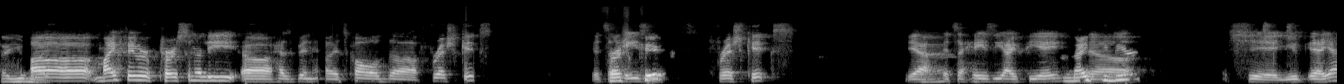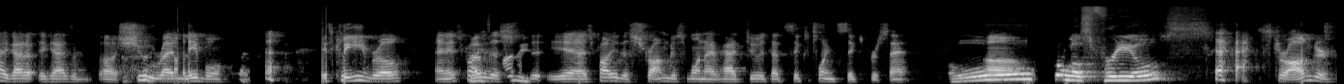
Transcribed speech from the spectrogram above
that you? Uh my favorite personally uh has been uh, it's called uh Fresh Kicks. It's Fresh a hazy kick, Fresh Kicks. Yeah, Yeah. it's a hazy IPA. Nike Uh, beer. Shit, you yeah, yeah, I got a, it has a, a shoe right on the label. it's clean, bro, and it's probably That's the, funny. yeah, it's probably the strongest one I've had too. It's at six point six percent, Oh, um, los frios. stronger.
